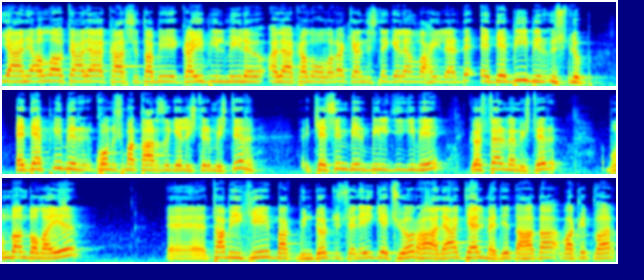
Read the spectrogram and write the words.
yani Allahu Teala'ya karşı tabii gayip ilmiyle alakalı olarak kendisine gelen vahiylerde edebi bir üslup, edepli bir konuşma tarzı geliştirmiştir. Kesin bir bilgi gibi göstermemiştir. Bundan dolayı e, tabii ki bak 1400 seneyi geçiyor hala gelmedi. Daha da vakit var.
